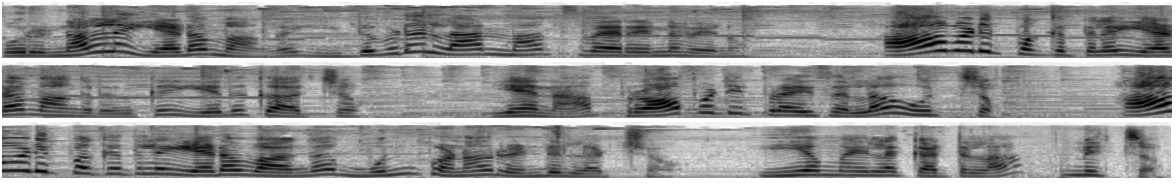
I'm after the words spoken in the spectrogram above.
ஒரு நல்ல இடம் வாங்க இதை விட லேண்ட்மார்க்ஸ் வேற என்ன வேணும்? ஆவடி பக்கத்துல இடம் வாங்குறதுக்கு எதுக்கு அச்சம்? ஏன்னா ப்ராப்பர்ட்டி ப்ரைஸ் எல்லாம் உச்சம். ஆவடி பக்கத்துல இடம் வாங்க முன்பணம் ரெண்டு லட்சம். இஎம்ஐல கட்டலாம் மிச்சம்.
